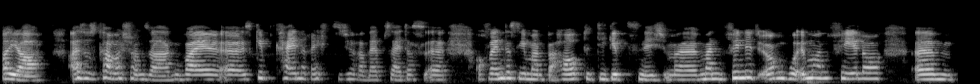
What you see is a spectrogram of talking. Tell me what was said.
Ah ja, also das kann man schon sagen, weil äh, es gibt keine rechtssichere Website. Das, äh, auch wenn das jemand behauptet, die gibt's nicht. Man findet irgendwo immer einen Fehler. Ähm,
